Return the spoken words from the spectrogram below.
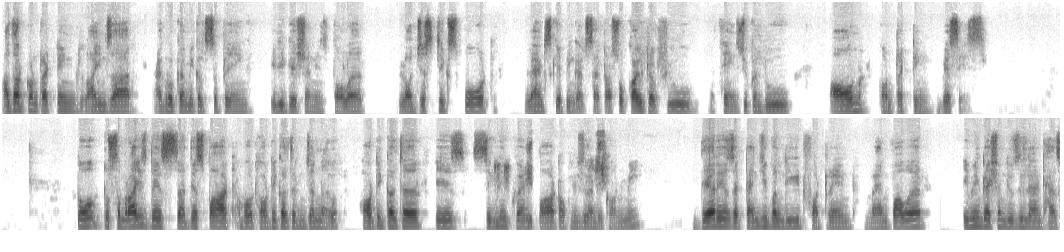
other contracting lines are agrochemical spraying irrigation installer logistics support landscaping etc so quite a few things you can do on contracting basis So to summarize this uh, this part about horticulture in general, horticulture is significant part of New Zealand economy. There is a tangible need for trained manpower. Immigration New Zealand has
